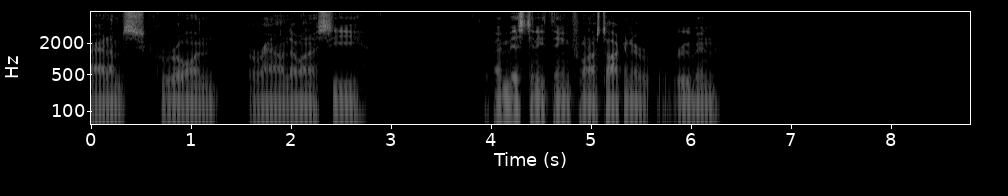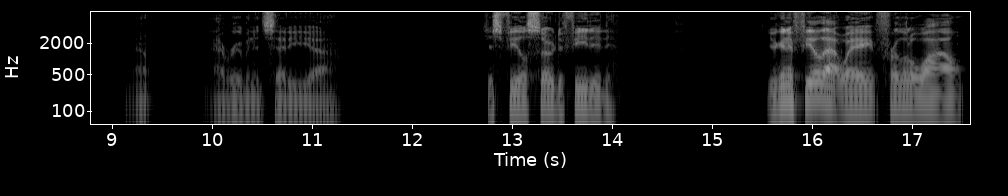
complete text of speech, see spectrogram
All right i'm scrolling around. I want to see if i missed anything from when i was talking to ruben. No now ruben had said he uh, just feels so defeated. You're going to feel that way for a little while.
